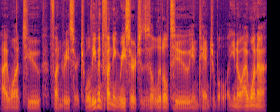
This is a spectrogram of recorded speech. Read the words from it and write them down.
I want to fund research. Well, even funding research is a little too intangible. You know, I want to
